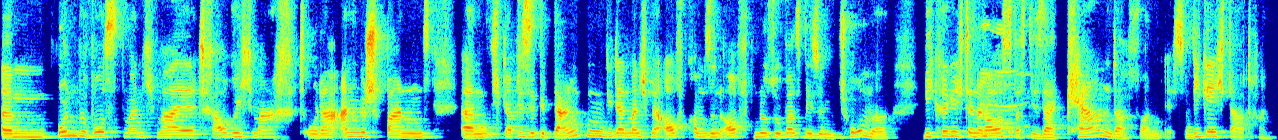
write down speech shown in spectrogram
ähm, unbewusst manchmal traurig macht oder angespannt? Ähm, ich glaube, diese Gedanken, die dann manchmal aufkommen, sind oft nur sowas wie Symptome. Wie kriege ich denn raus, was dieser Kern davon ist? Wie gehe ich da dran?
